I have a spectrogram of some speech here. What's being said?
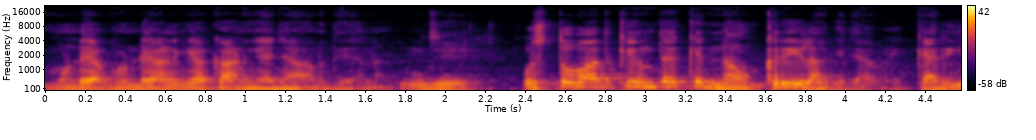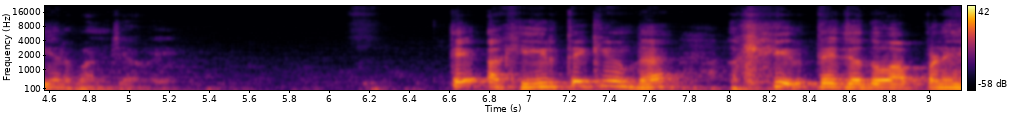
ਮੁੰਡਿਆਂ ਖੁੰਡਿਆਂ ਵਾਲੀਆਂ ਕਹਾਣੀਆਂ ਜਾਣਦੇ ਆ ਨਾ। ਜੀ। ਉਸ ਤੋਂ ਬਾਅਦ ਕੀ ਹੁੰਦਾ ਕਿ ਨੌਕਰੀ ਲੱਗ ਜਾਵੇ ਕੈਰੀਅਰ ਬਣ ਜਾਵੇ। ਤੇ ਅਖੀਰ ਤੇ ਕੀ ਹੁੰਦਾ? ਅਖੀਰ ਤੇ ਜਦੋਂ ਆਪਣੇ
